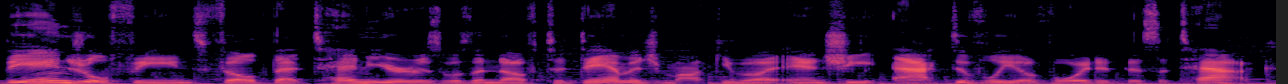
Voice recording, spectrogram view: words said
The Angel Fiend felt that 10 years was enough to damage Makima and she actively avoided this attack.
